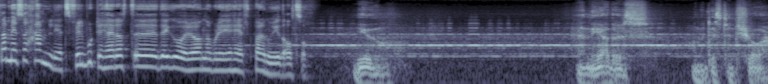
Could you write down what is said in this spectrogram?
De er så hemmelighetsfulle borti her at eh, det går jo an å bli helt paranoid, altså. You and the others on the distant shore.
